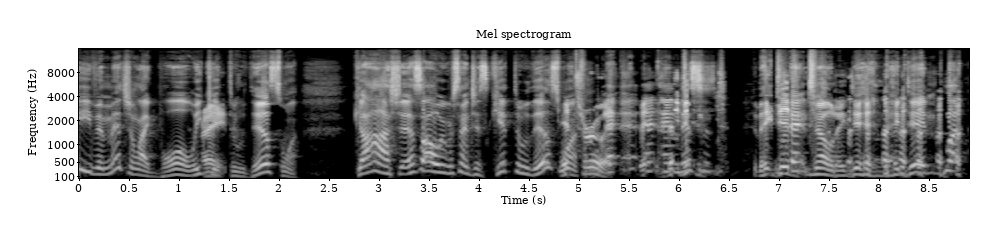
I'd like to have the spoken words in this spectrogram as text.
even mentioned, like, boy, we Right. get through this one. Gosh, that's all we were saying. Just get through this Get one. through it. And, and- and this didn't. is they didn't. no, they didn't. They didn't. But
